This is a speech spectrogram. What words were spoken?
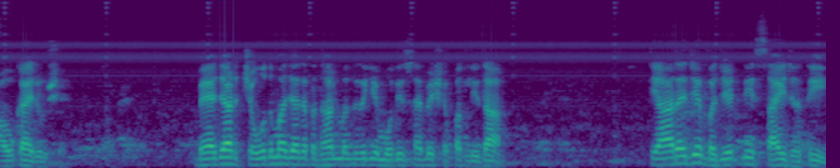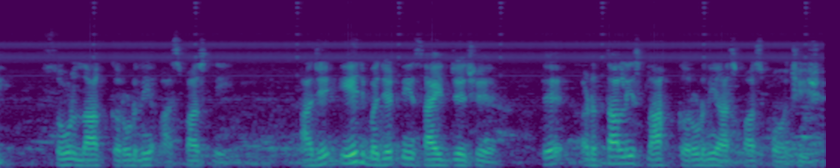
આવકાર્યું છે. બે હજાર ચૌદમાં જ્યારે પ્રધાનમંત્રી તરીકે મોદી સાહેબે શપથ લીધા, ત્યારે જે બજેટની સાઇઝ હતી સોળ લાખ કરોડની આસપાસની, આજે એ જ બજેટની સાઇઝ જે છે, તે અડતાલીસ લાખ કરોડની આસપાસ પહોંચી છે.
